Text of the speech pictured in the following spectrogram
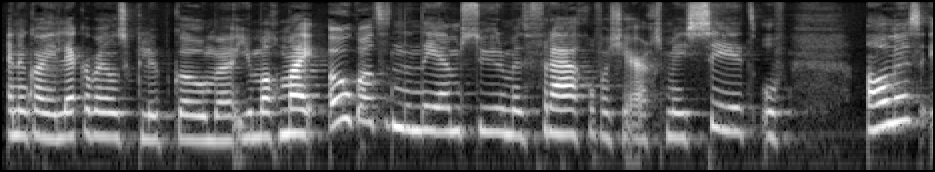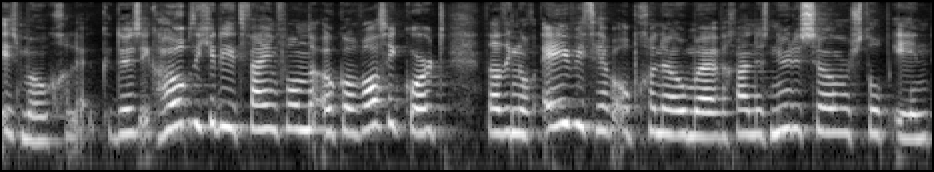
en dan kan je lekker bij onze club komen. Je mag mij ook altijd een DM sturen met vragen of als je ergens mee zit of alles is mogelijk. Dus ik hoop dat jullie het fijn vonden. Ook al was ik kort, dat ik nog even iets heb opgenomen. We gaan dus nu de zomerstop in.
